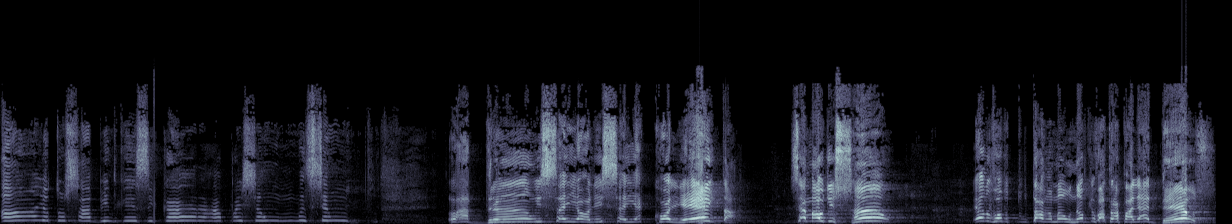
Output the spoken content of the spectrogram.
Ah, eu estou sabendo que esse cara, rapaz, isso é um, isso é um ladrão, isso aí, olha, isso aí é colheita, isso é maldição. Eu não vou botar a mão, não, porque eu vou atrapalhar é Deus.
